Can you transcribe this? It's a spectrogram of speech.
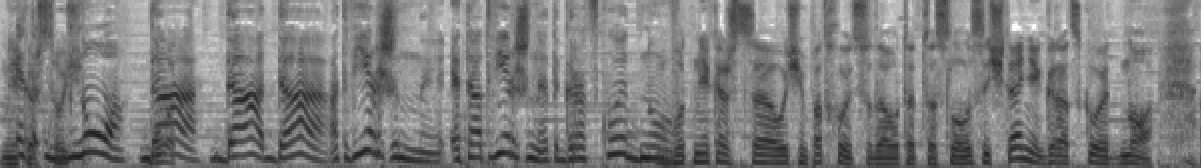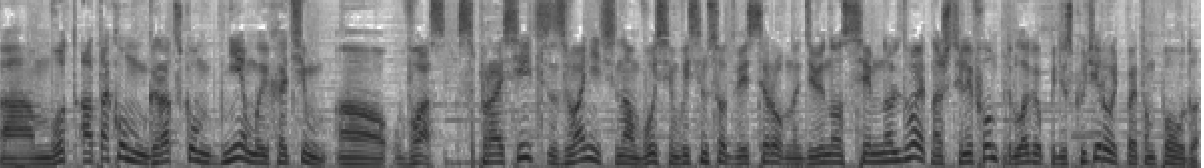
мне это кажется, очень... дно, да, вот. да, да, отверженные. Это отверженные, это городское дно. Вот, мне кажется, очень подходит сюда вот это словосочетание «городское дно». А, вот о таком городском дне мы хотим а, вас спросить. Звоните нам 8 800 200 ровно 9702. Это наш телефон. Предлагаю подискутировать по этому поводу.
